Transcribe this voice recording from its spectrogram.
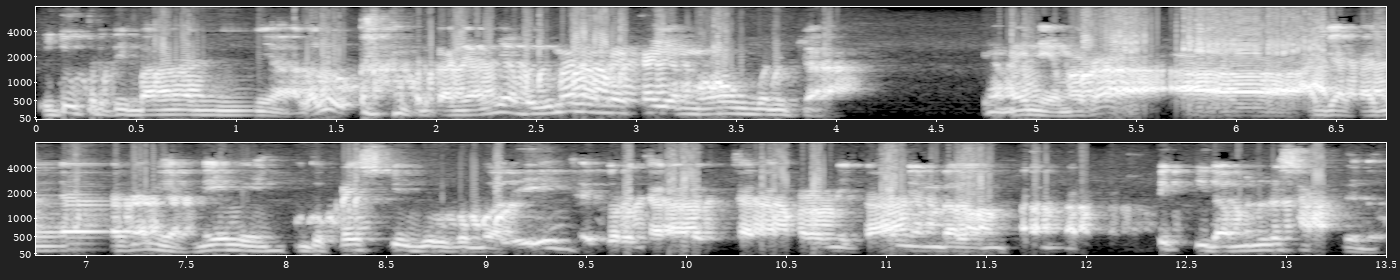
Itu pertimbangannya. Lalu pertanyaannya bagaimana mereka yang mau menikah? Yang ini, maka uh, ajakannya kan ya ini, untuk reschedule kembali, itu rencana-rencana pernikahan yang dalam tanda petik tidak mendesak gitu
